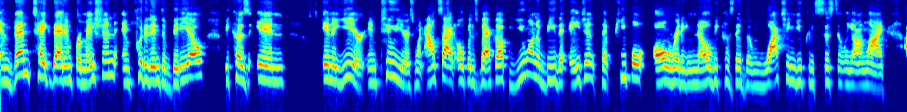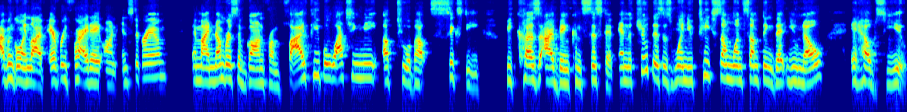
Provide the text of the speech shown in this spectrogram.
and then take that information and put it into video because in in a year, in 2 years when outside opens back up, you want to be the agent that people already know because they've been watching you consistently online. I've been going live every Friday on Instagram and my numbers have gone from 5 people watching me up to about 60 because I've been consistent. And the truth is, is when you teach someone something that you know, it helps you.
